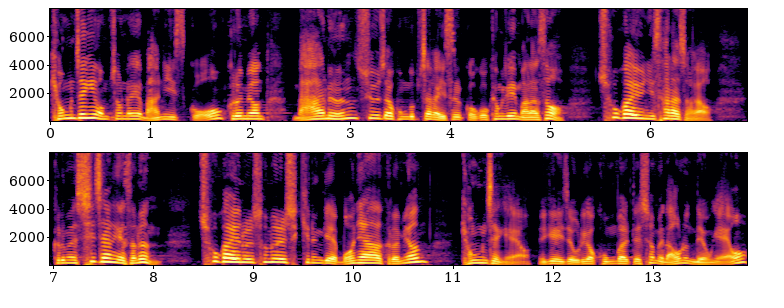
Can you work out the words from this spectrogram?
경쟁이 엄청나게 많이 있고 그러면 많은 수요자 공급자가 있을 거고 경쟁이 많아서 초과윤이 사라져요. 그러면 시장에서는 초과윤을 소멸시키는 게 뭐냐 그러면 경쟁이에요. 이게 이제 우리가 공부할 때 시험에 나오는 내용이에요.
